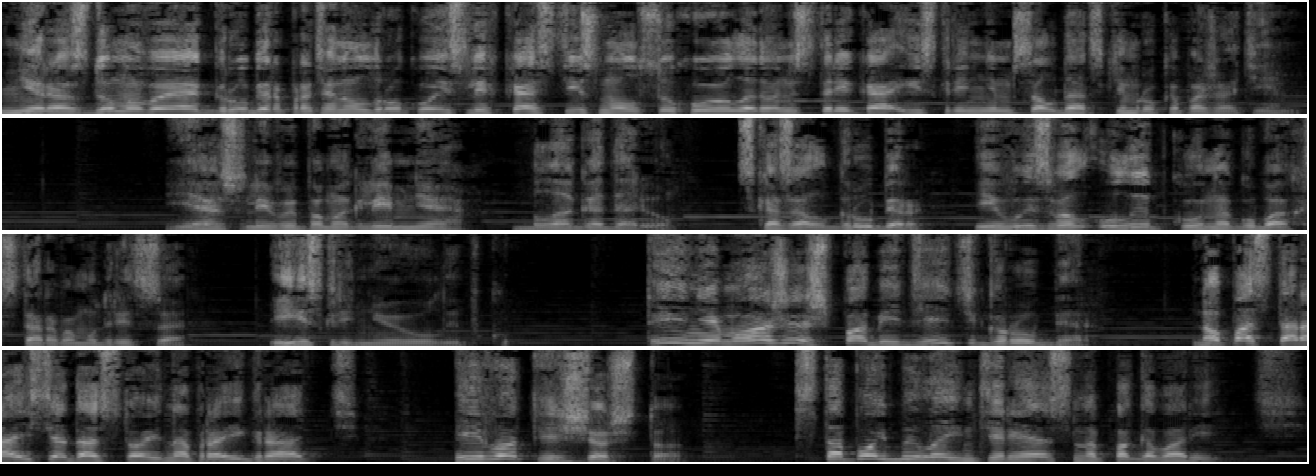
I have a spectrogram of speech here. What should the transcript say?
Не раздумывая, Грубер протянул руку и слегка стиснул сухую ладонь старика искренним солдатским рукопожатием. «Если вы помогли мне, благодарю», — сказал Грубер и вызвал улыбку на губах старого мудреца искреннюю улыбку. «Ты не можешь победить, Грубер, но постарайся достойно проиграть. И вот еще что. С тобой было интересно поговорить».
